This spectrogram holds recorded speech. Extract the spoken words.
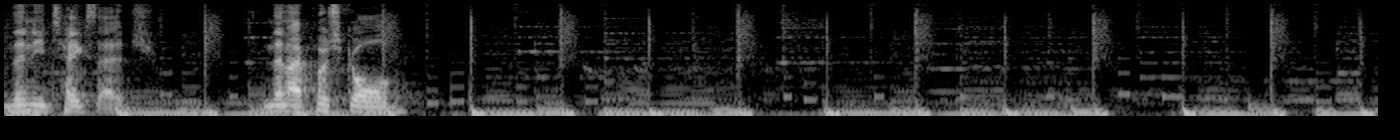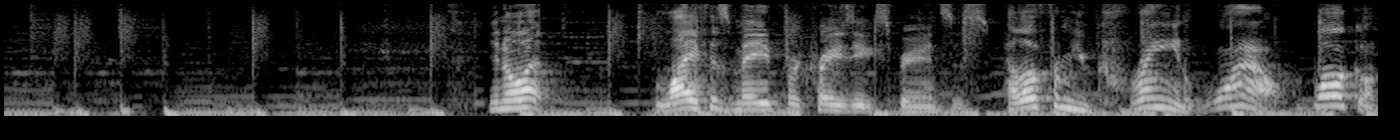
then he takes edge. And then I push gold. You know what? Life is made for crazy experiences. Hello from Ukraine. Wow. Welcome.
